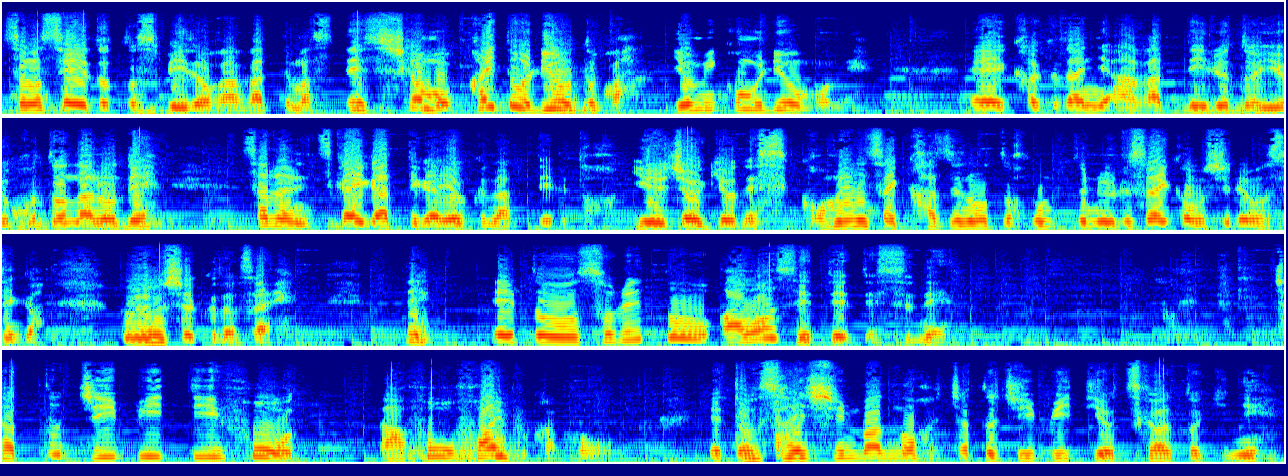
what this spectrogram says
その精度とスピードが上がってます。で、しかも回答量とか読み込む量もね、えー格段に上がっているということなので、さらに使い勝手が良くなっているという状況です。ごめんなさい。風の音本当にうるさいかもしれませんが、ご容赦ください。で、えっ、と、それと合わせてですね、チャット GPT-4、あ、4、5かなえっ、と、最新版のチャット GPT を使うときに、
